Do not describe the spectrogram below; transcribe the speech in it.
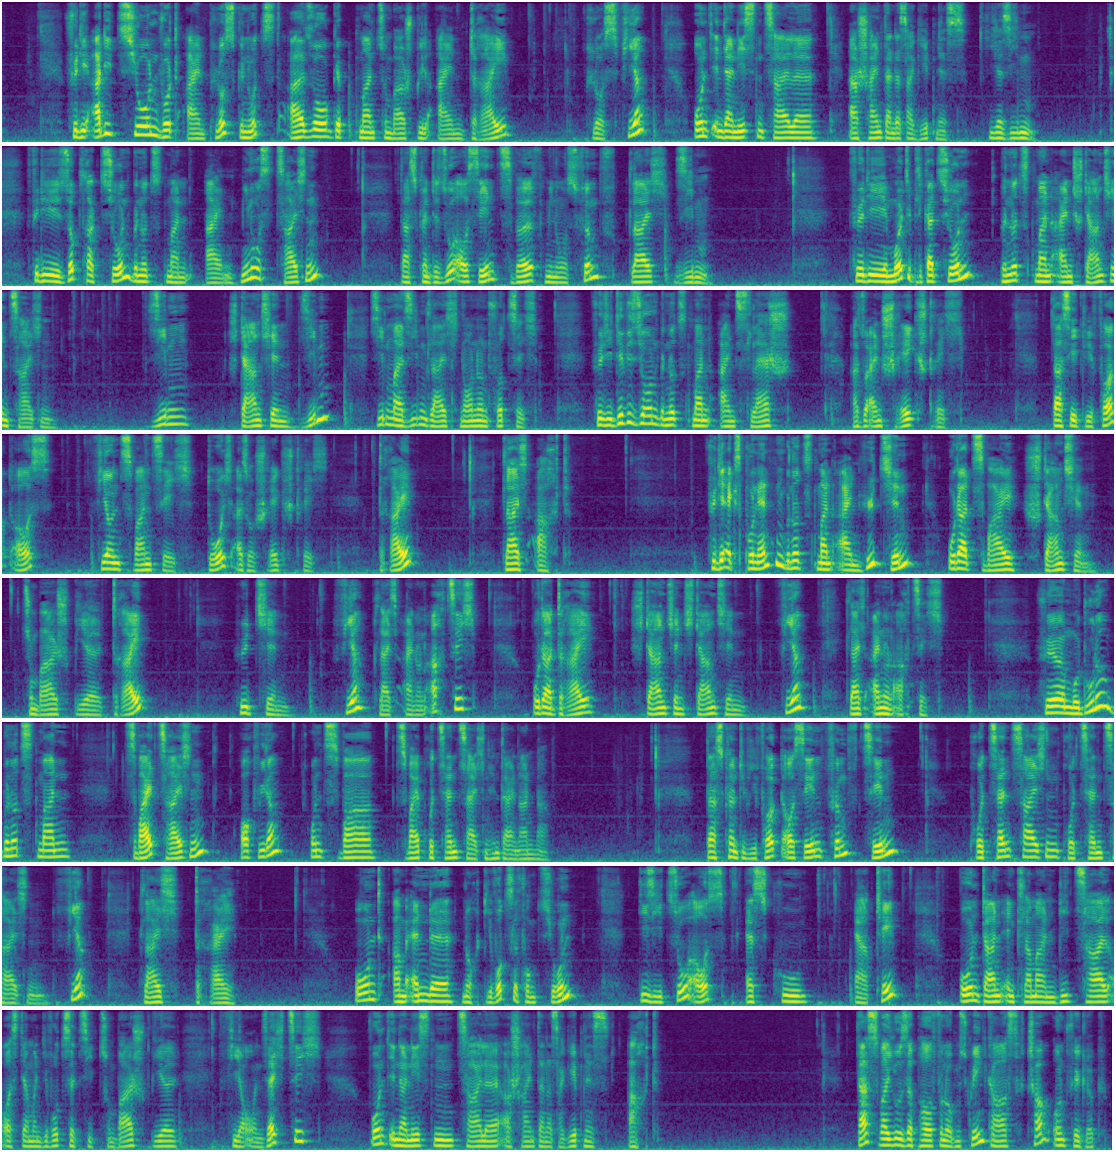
Für die Addition wird ein Plus genutzt, also gibt man zum Beispiel ein 3 plus 4 und in der nächsten Zeile erscheint dann das Ergebnis. Hier 7. Für die Subtraktion benutzt man ein Minuszeichen. Das könnte so aussehen, 12 minus 5 gleich 7. Für die Multiplikation benutzt man ein Sternchenzeichen. 7 Sternchen 7. 7 mal 7 gleich 49. Für die Division benutzt man ein Slash, also ein Schrägstrich. Das sieht wie folgt aus. 24 durch, also Schrägstrich 3 gleich 8. Für die Exponenten benutzt man ein Hütchen oder zwei Sternchen zum Beispiel 3, Hütchen 4 gleich 81 oder 3 Sternchen Sternchen 4 gleich 81. Für Modulo benutzt man zwei Zeichen auch wieder und zwar zwei Prozentzeichen hintereinander. Das könnte wie folgt aussehen: 15 Prozentzeichen Prozentzeichen 4 gleich 3. Und am Ende noch die Wurzelfunktion. Die sieht so aus, SQRT und dann in Klammern die Zahl, aus der man die Wurzel zieht, zum Beispiel 64 und in der nächsten Zeile erscheint dann das Ergebnis 8. Das war User Power von Open Screencast. Ciao und viel Glück.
